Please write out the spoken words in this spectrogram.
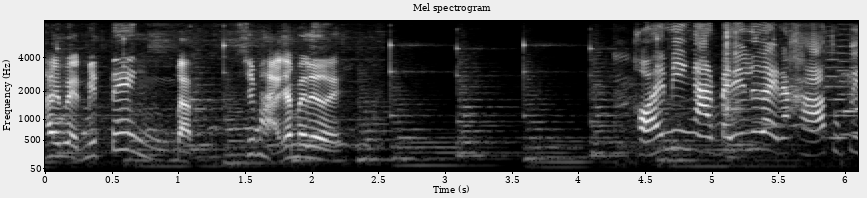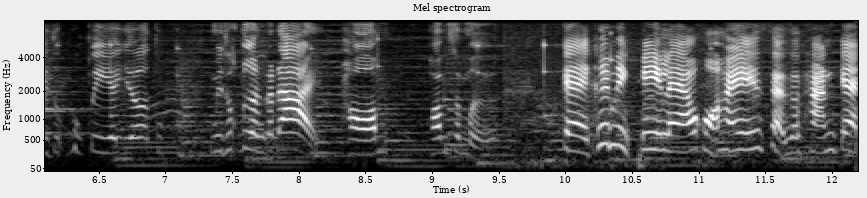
private meeting แบบชิบหายกันไปเลย ขอให้มีงานไปเรื่อยๆนะคะ ทุกปีทุกทุกปีเยอะๆทุกมีทุกเดือนก็ได้ พร้อมพร้อมเสมอ แก่ขึ้นอีกปีแล้วขอให้แสนสถานแก่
